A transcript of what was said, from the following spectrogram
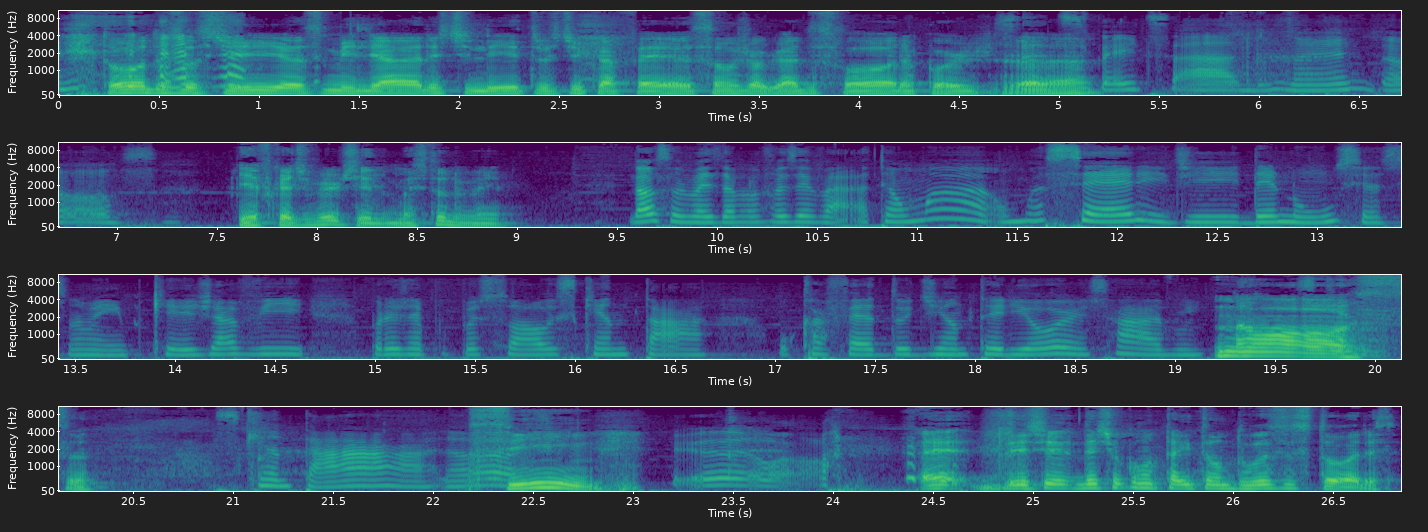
Todos os dias milhares de litros de café são jogados fora por São desperdiçados, né? Nossa. ia ficar divertido, mas tudo bem. Nossa, mas dá pra fazer até uma, uma série de denúncias também, porque já vi, por exemplo, o pessoal esquentar o café do dia anterior, sabe? Nossa, Esquentar. ah, sim. É, deixa, deixa eu contar então duas histórias.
